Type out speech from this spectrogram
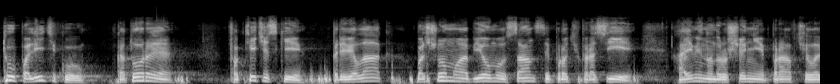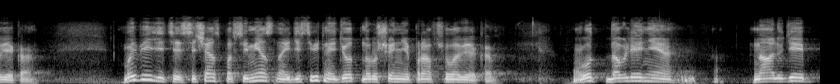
ту политику, которая фактически привела к большому объему санкций против России, а именно нарушение прав человека. Вы видите, сейчас повсеместно и действительно идет нарушение прав человека. Вот давление на людей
